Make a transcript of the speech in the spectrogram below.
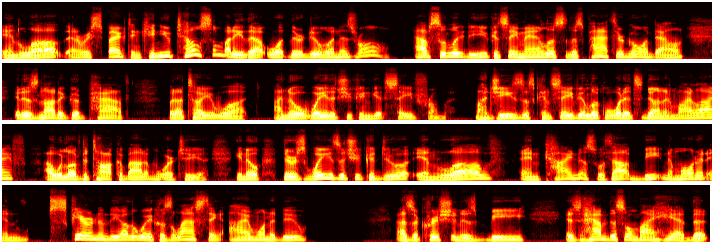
and love and respect. And can you tell somebody that what they're doing is wrong? Absolutely. You could say, man, listen, this path you're going down, it is not a good path. But I tell you what, I know a way that you can get saved from it. My Jesus can save you. Look what it's done in my life. I would love to talk about it more to you. You know, there's ways that you could do it in love and kindness without beating them on it and scaring them the other way. Because the last thing I want to do as a Christian is be is have this on my head that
